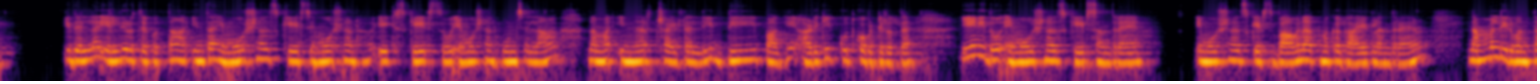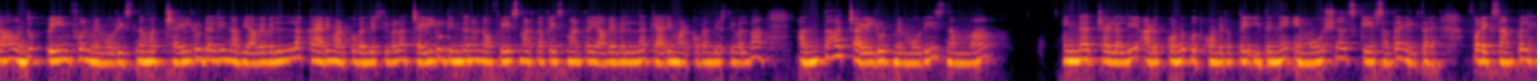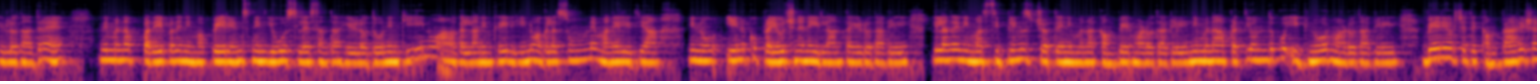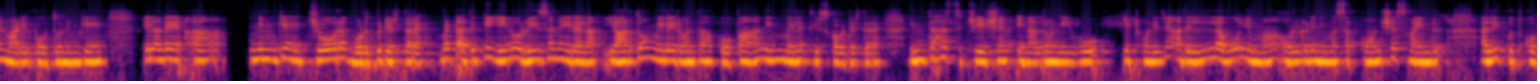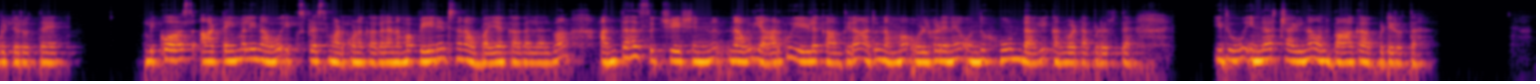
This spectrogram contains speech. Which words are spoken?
ಇದೆಲ್ಲ ಎಲ್ಲಿರುತ್ತೆ ಗೊತ್ತಾ? ಇಂಥ emotional scars emotional scars emotional wounds ಎಲ್ಲ ನಮ್ಮ ಇನ್ನರ್ ಚೈಲ್ಡಲ್ಲಿ ಡೀಪಾಗಿ ಅಡುಗೆ ಕೂತ್ಕೊಬಿಟ್ಟಿರುತ್ತೆ. ಏನಿದು ಎಮೋಷ್ನಲ್ ಸ್ಕೇರ್ಸ್ ಅಂದರೆ? ಎಮೋಷ್ನಲ್ ಸ್ಕೇರ್ಸ್ ಭಾವನಾತ್ಮಕ ಗಾಯಗಳಂದರೆ ನಮ್ಮಲ್ಲಿರುವಂತಹ ಒಂದು ಪೇನ್ಫುಲ್ ಮೆಮೊರೀಸ್ ನಮ್ಮ ಚೈಲ್ಡ್ಹುಡ್ಡಲ್ಲಿ ನಾವು ಯಾವ್ಯಾವೆಲ್ಲ ಕ್ಯಾರಿ ಮಾಡ್ಕೊ ಬಂದಿರ್ತೀವಲ್ವ? ಚೈಲ್ಡ್ಹುಡ್ಡಿಂದನೂ ನಾವು ಫೇಸ್ ಮಾಡ್ತಾ ಫೇಸ್ ಮಾಡ್ತಾ ಯಾವ್ಯಾವೆಲ್ಲ ಕ್ಯಾರಿ ಮಾಡ್ಕೊ ಬಂದಿರ್ತೀವಲ್ವ? ಅಂತಹ ಚೈಲ್ಡ್ಹುಡ್ ಮೆಮೊರೀಸ್ ನಮ್ಮ ಇನ್ನರ್ ಚೈಲ್ಡಲ್ಲಿ ಅಡ್ಕೊಂಡು ಕೂತ್ಕೊಂಡಿರುತ್ತೆ. ಇದನ್ನೇ ಎಮೋಷ್ನಲ್ ಸ್ಕೇರ್ಸ್ ಅಂತ ಹೇಳ್ತಾರೆ. ಫಾರ್ ಎಕ್ಸಾಂಪಲ್ ಹೇಳೋದಾದರೆ, ನಿಮ್ಮನ್ನು ಪದೇ ಪದೇ ನಿಮ್ಮ ಪೇರೆಂಟ್ಸ್ ನೀನು ಯೂಸ್ಲೆಸ್ ಅಂತ ಹೇಳೋದು, ನಿನಗೆ ಏನೂ ಆಗಲ್ಲ ನಿನ್ನ ಕೈಯಲ್ಲಿ ಏನೂ ಆಗಲ್ಲ ಸುಮ್ಮನೆ ಮನೇಲಿದೆಯಾ ನೀನು ಏನಕ್ಕೂ ಪ್ರಯೋಜನವೇ ಇಲ್ಲ ಅಂತ ಹೇಳೋದಾಗಲಿ, ಇಲ್ಲಾಂದರೆ ನಿಮ್ಮ ಸಿಬ್ಲಿಂಗ್ಸ್ ಜೊತೆ ನಿಮ್ಮನ್ನು ಕಂಪೇರ್ ಮಾಡೋದಾಗಲಿ, ನಿಮ್ಮನ್ನು ಪ್ರತಿಯೊಂದಕ್ಕೂ ಇಗ್ನೋರ್ ಮಾಡೋದಾಗಲಿ, ಬೇರೆಯವ್ರ ಜೊತೆ ಕಂಪ್ಯಾರಿಷನ್ ಮಾಡಿರ್ಬೋದು ನಿಮಗೆ. ಇಲ್ಲಾಂದರೆ ನಿಮಗೆ ಜೋರಾಗಿ ಹೊಡೆದ್ಬಿಟ್ಟಿರ್ತಾರೆ. ಬಟ್ ಅದಕ್ಕೆ ಏನೋ ರೀಸನ್ನೇ ಇರಲ್ಲ. ಯಾರ್ದೋ ಮೇಲೆ ಇರುವಂತಹ ಕೋಪ ನಿಮ್ಮ ಮೇಲೆ ತೀರ್ಸ್ಕೊಬಿಟ್ಟಿರ್ತಾರೆ. ಇಂತಹ ಸಿಚುಯೇಷನ್ ಏನಾದರೂ ನೀವು ಇಟ್ಕೊಂಡಿದ್ರೆ ಅದೆಲ್ಲವೂ ನಿಮ್ಮ ಒಳಗಡೆ ನಿಮ್ಮ ಸಬ್ ಕಾನ್ಷಿಯಸ್ ಮೈಂಡ್ ಅಲ್ಲಿ ಕುತ್ಕೊಬಿಟ್ಟಿರುತ್ತೆ. ಬಿಕಾಸ್ ಆ ಟೈಮಲ್ಲಿ ನಾವು ಎಕ್ಸ್ಪ್ರೆಸ್ ಮಾಡ್ಕೊಳಕ್ಕಾಗಲ್ಲ. ನಮ್ಮ ಪೇರೆಂಟ್ಸ್ನ ನಾವು ಬಯೋಕ್ಕಾಗಲ್ಲ ಅಲ್ವಾ ಅಂತಹ ಸಿಚುಯೇಷನ್ ನಾವು ಯಾರಿಗೂ ಹೇಳೋಕ್ಕಾಗ್ದಿರ? ಅದು ನಮ್ಮ ಒಳಗಡೆನೇ ಒಂದು ಹೂಂಡಾಗಿ ಕನ್ವರ್ಟ್ ಆಗಿಬಿಟ್ಟಿರುತ್ತೆ ಇದು ಇನ್ನರ್ ಚೈಲ್ಡ್ನ ಒಂದು ಭಾಗ ಆಗಿಬಿಟ್ಟಿರುತ್ತೆ.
